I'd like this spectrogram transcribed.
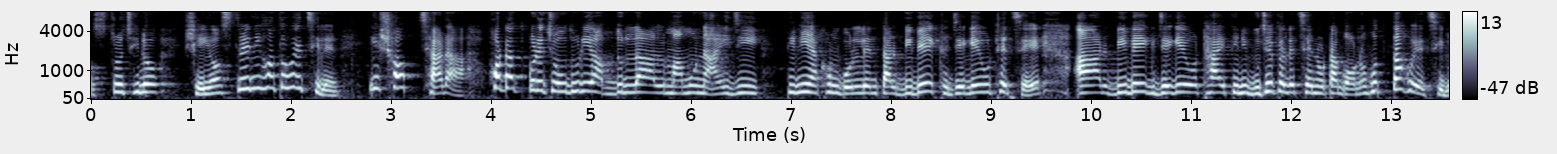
অস্ত্র ছিল, সেই অস্ত্রে নিহত হয়েছিলেন। এসব ছাড়া হঠাৎ করে চৌধুরী আবদুল্লাহ আল মামুন আইজি, তিনি এখন বললেন, তার বিবেক জেগে উঠেছে। আর বিবেক জেগে ওঠায় তিনি বুঝে ফেলেছেন, ওটা গণহত্যা হয়েছিল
